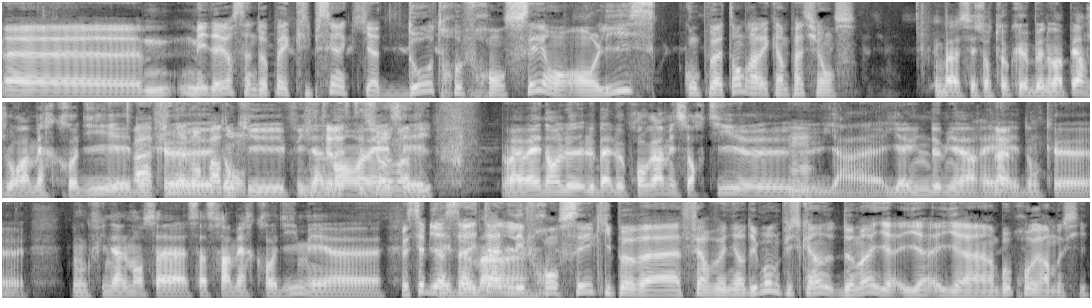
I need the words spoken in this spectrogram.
Euh, mais d'ailleurs, ça ne doit pas éclipser hein, qu'il y a d'autres Français en, en lice qu'on peut attendre avec impatience. Bah, c'est surtout que Benoît Père jouera mercredi et donc, ah, finalement, euh, donc il, finalement, resté sur le mardi. Ouais, ouais, non, le, le, bah, le programme est sorti euh, hmm. il y, a, y, a, une demi-heure et donc euh, donc finalement ça, ça sera mercredi, mais. Euh, mais c'est bien, ça étale les Français qui peuvent faire venir du monde puisque demain il y a, y, a, y a, un beau programme aussi.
